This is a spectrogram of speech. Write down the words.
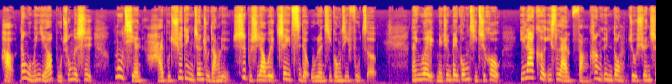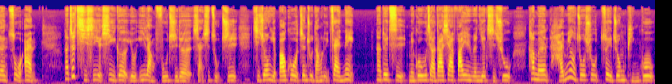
好，但我们也要补充的是，目前还不确定真主党旅是不是要为这一次的无人机攻击负责。那因为美军被攻击之后，伊拉克伊斯兰反抗运动就宣称作案。那这其实也是一个由伊朗扶植的闪失组织，其中也包括真主党旅在内。那对此，美国五角大厦发言人也指出，他们还没有做出最终评估，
